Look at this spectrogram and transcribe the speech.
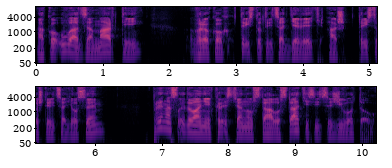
Ako uvádza Marty, v rokoch 339 až 348 prenasledovanie kresťanov stálo 100 tisíce životov.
